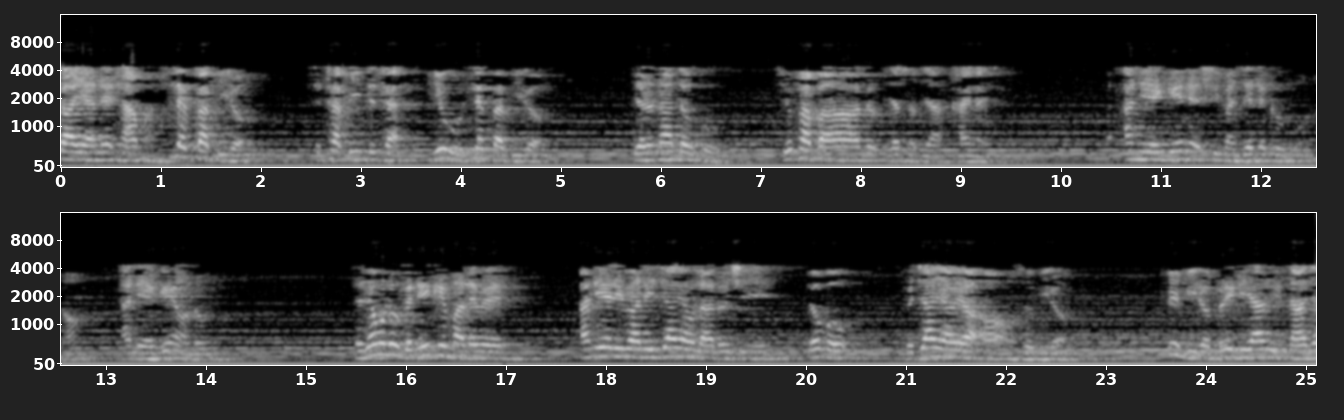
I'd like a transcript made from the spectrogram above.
ကာယံနဲ့ထားမှာလက်ပတ်ပြီးတော့တစ်ထပ်ပြီးတစ်ထပ်ရုပ်ကိုလက်ပတ်ပြီးတော့ယရဏတုတ်ကိုရွတ်ဖတ်ပါလို့ရသော်ပြခိုင်းလိုက်တယ်အန္တရာယ်ကင်းတဲ့စီမံချက်တစ်ခုပေါ့နော်အန္တရာယ်ကင်းအောင်လုပ်ဒါကြောင့်မလို့ခဏခေတ်မှာလည်းပဲအန္တရာယ်တွေပါလေကြားရောက်လာလို့ရှိရင်တော့ဘုမကြားရောက်ရအောင်ဆိုပြီးတော့ ပြစ်ပြီးတော့ပြိတရားတွေနာကြ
